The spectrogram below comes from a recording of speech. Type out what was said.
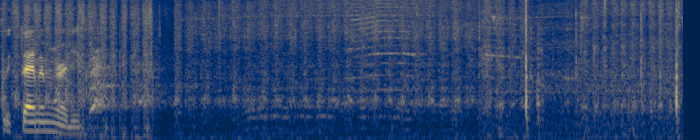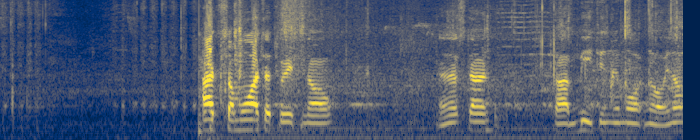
Quick time I'm ready. Add some water to it now. You understand? Start beating them out now, you know?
